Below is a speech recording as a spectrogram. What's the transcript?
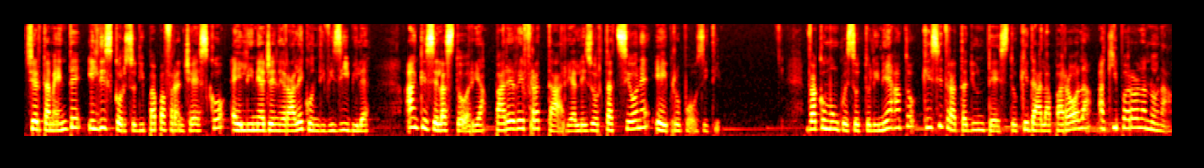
Certamente il discorso di Papa Francesco è in linea generale condivisibile, anche se la storia pare refrattaria all'esortazione e ai propositi. Va comunque sottolineato che si tratta di un testo che dà la parola a chi parola non ha.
